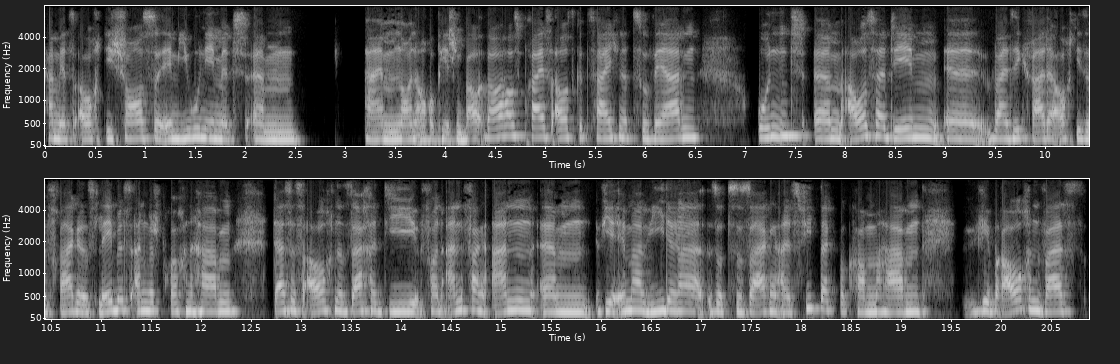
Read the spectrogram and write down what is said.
haben jetzt auch die Chance im Juni mit ähm, einem neuen europäischen Bau Bauhauspreis ausgezeichnet zu werden. Und ähm, außerdem, äh, weil Sie gerade auch diese Frage des Labels angesprochen haben, das ist auch eine Sache, die von Anfang an ähm, wir immer wieder sozusagen als Feedback bekommen haben. Wir brauchen was,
